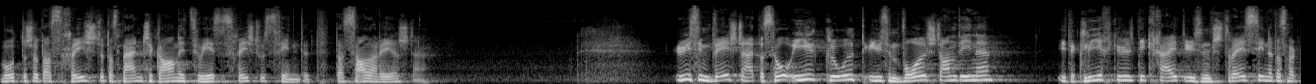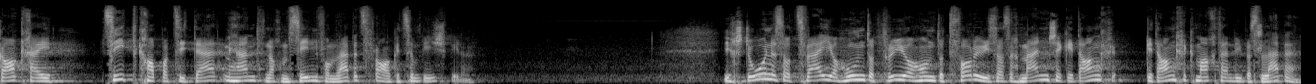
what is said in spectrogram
will er schon, dass Christen, dass Menschen gar nicht zu Jesus Christus finden. Das ist das allererste. Uns im Westen hat er so eingelullt in unserem Wohlstand in der Gleichgültigkeit, in unserem Stress, dass wir gar keine Zeitkapazität mehr haben, nach dem Sinn vom Leben zu fragen, zum Beispiel. Ich staune so zwei Jahrhunderte, drei Jahrhunderte vor uns, was sich Menschen Gedanken, Gedanken gemacht haben über das Leben.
